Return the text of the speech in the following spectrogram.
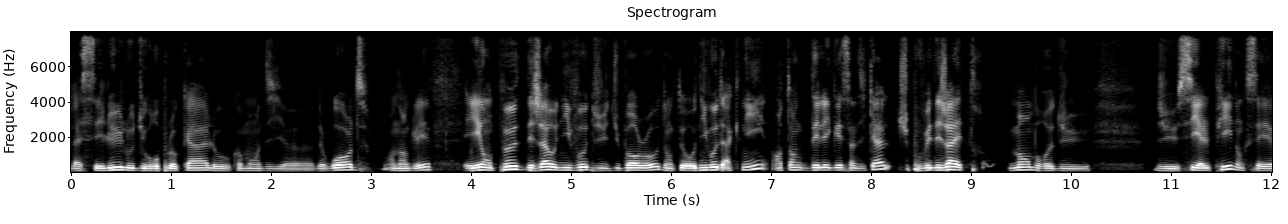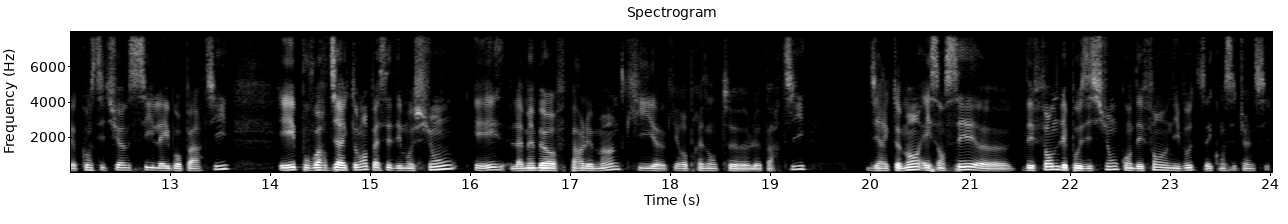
la cellule ou du groupe local ou comme on dit euh, the ward en anglais. Et on peut déjà au niveau du, borough, donc au niveau d'ACNI, en tant que délégué syndical, je pouvais déjà être membre du, CLP, donc c'est Constituency Labour Party, et pouvoir directement passer des motions. Et la Member of Parliament, qui, euh, qui représente euh, le parti, directement est censé euh, défendre les positions qu'on défend au niveau de ses constituencies.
